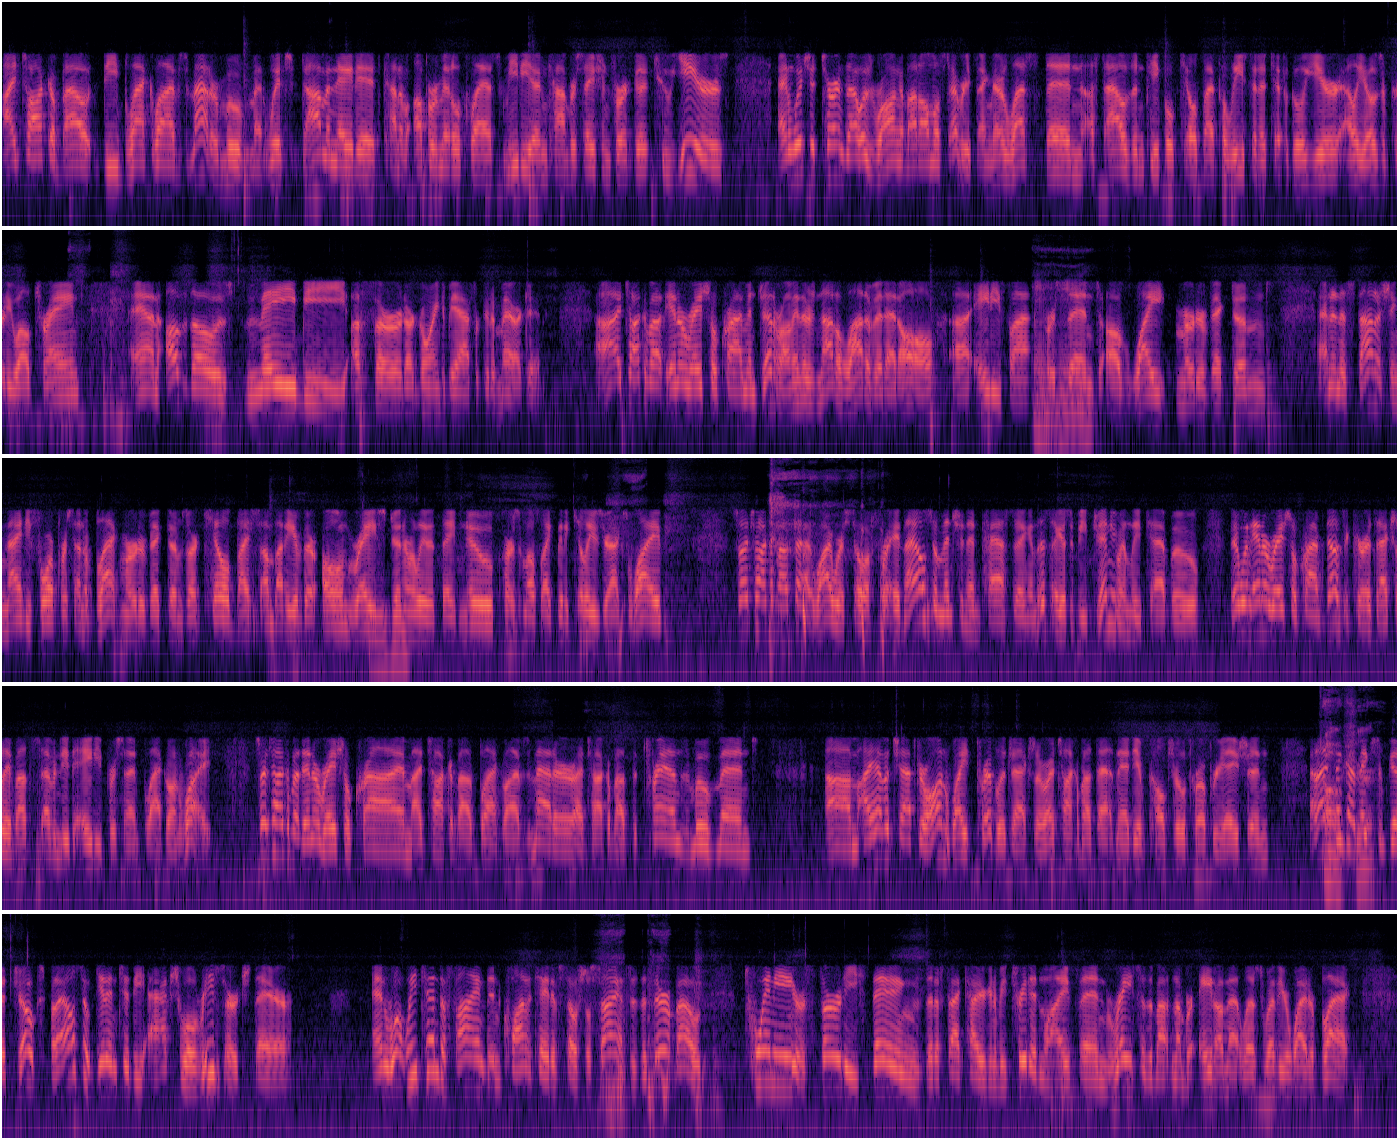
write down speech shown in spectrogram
I talk about the Black Lives Matter movement, which dominated kind of upper middle class media and conversation for a good two years, and which it turns out was wrong about almost everything. There are less than a thousand people killed by police in a typical year. LEOs are pretty well trained, and of those, maybe a third are going to be African American. I talk about interracial crime in general. I mean, there's not a lot of it at all. Uh, 85% of white murder victims and an astonishing 94% of black murder victims are killed by somebody of their own race, generally that they knew. Person most likely to kill you is your ex-wife. So I talk about that, why we're so afraid. And I also mention in passing, and this I guess would be genuinely taboo, that when interracial crime does occur, it's actually about 70 to 80% black on white. So I talk about interracial crime. I talk about Black Lives Matter. I talk about the trans movement. Um, I have a chapter on white privilege, actually, where I talk about that and the idea of cultural appropriation. And I Oh, think I make some good jokes, but I also get into the actual research there. And what we tend to find in quantitative social science is that there are about 20 or 30 things that affect how you're going to be treated in life, and race is about number eight on that list, whether you're white or black.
